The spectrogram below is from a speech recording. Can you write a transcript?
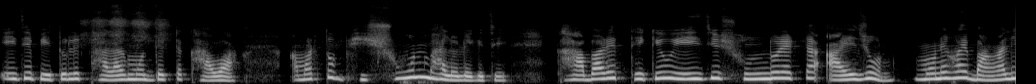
এই যে, পেতলের থালার মধ্যে একটা খাওয়া আমার তো ভীষণ ভালো লেগেছে। খাবারের থেকেও এই যে সুন্দর একটা আয়োজন, মনে হয় বাঙালি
